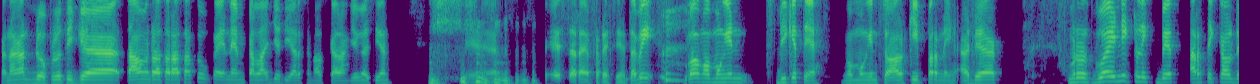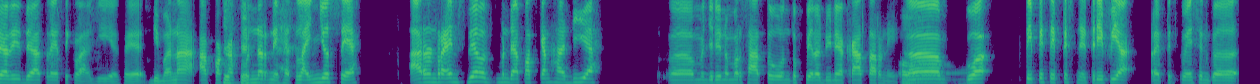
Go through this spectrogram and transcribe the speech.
Karena kan 23 tahun rata-rata tuh kayak nempel aja di Arsenal sekarang ya nggak sih Han? Iya, kayak secara average ya. Tapi gua ngomongin sedikit ya, ngomongin soal kiper nih. Ada menurut gue ini clickbait artikel dari The Athletic lagi ya kayak di mana apakah benar nih headline news ya Aaron Ramsdale mendapatkan hadiah eh, menjadi nomor satu untuk Piala Dunia Qatar nih. Oh. Eh, gua tipis-tipis nih trivia rapid question ke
